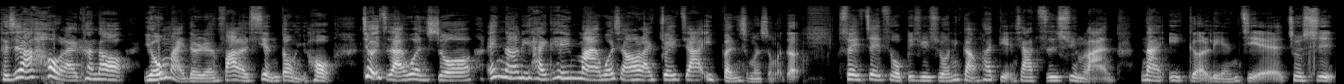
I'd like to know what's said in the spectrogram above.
可是他后来看到有买的人发了限动以后，就一直来问说：“诶，哪里还可以买？我想要来追加一本什么什么的。”所以这次我必须说，你赶快点下资讯栏那一个链接，就是。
